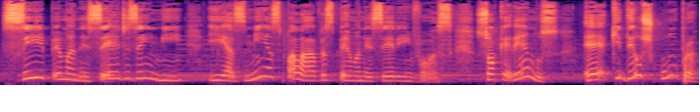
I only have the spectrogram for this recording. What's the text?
Se permanecerdes em mim e as minhas palavras permanecerem em vós. Só queremos é, que Deus cumpra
